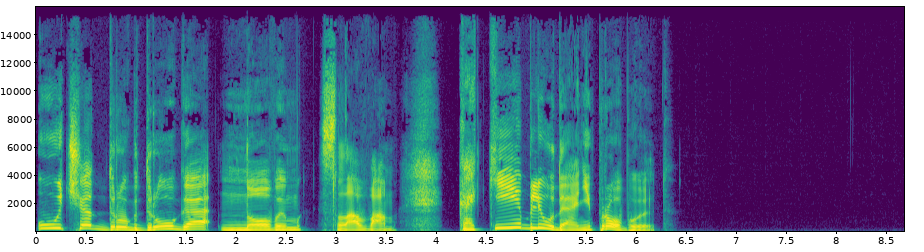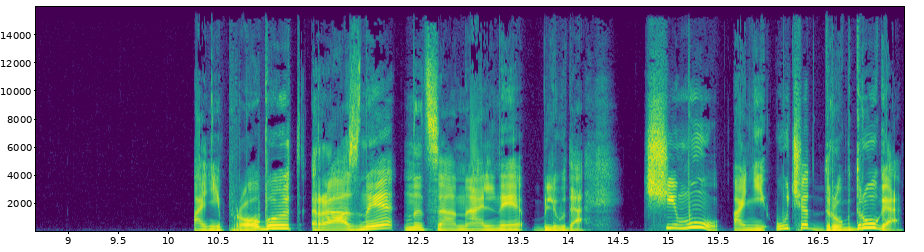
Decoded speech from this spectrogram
учат друг друга новым словам. Какие блюда они пробуют? Они пробуют разные национальные блюда. Чему они учат друг друга?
